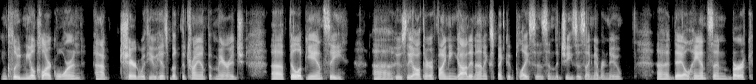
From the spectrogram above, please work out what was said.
include Neil Clark Warren. I shared with you his book, The Triumphant Marriage. Uh, Philip Yancey, uh, who's the author of Finding God in Unexpected Places and The Jesus I Never Knew. Uh, Dale Hanson Bourke,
